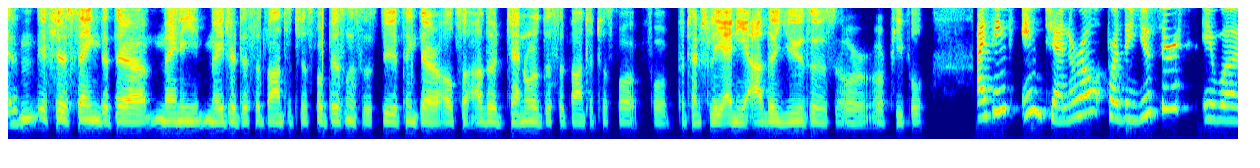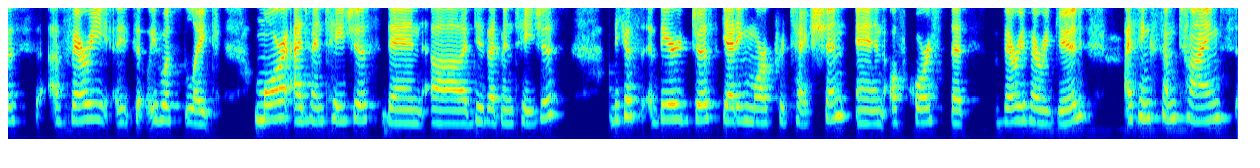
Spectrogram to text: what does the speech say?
Um, if you're saying that there are many major disadvantages for businesses, do you think there are also other general disadvantages for, for potentially any other users or, or people? I think in general for the users it was a very it was like more advantageous than uh, disadvantageous because they're just getting more protection. And of course, that's very, very good. I think sometimes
